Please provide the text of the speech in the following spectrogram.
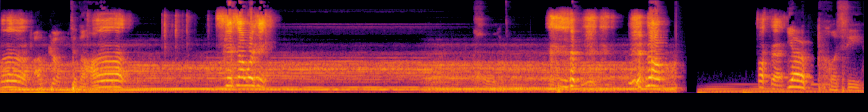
No, no, no. Welcome to the hospital. no, no. Skip's not working. No! Fuck that. You're a pussy.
